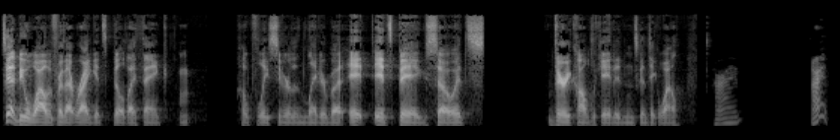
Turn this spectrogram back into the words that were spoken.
it's to be a while before that ride gets built. I think, hopefully sooner than later, but it it's big, so it's very complicated and it's to take a while. All right. All right.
